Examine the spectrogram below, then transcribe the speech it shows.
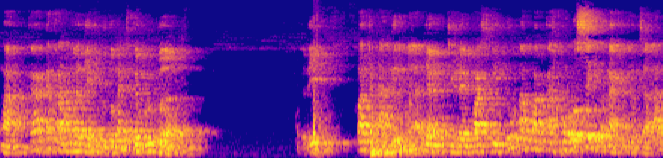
maka keterampilan yang dibutuhkan juga berubah. Jadi pada akhirnya yang direpas itu apakah polisi tenaga kerjaan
